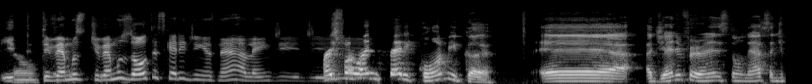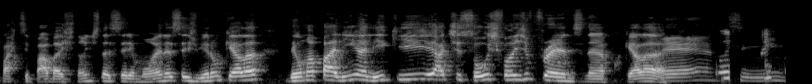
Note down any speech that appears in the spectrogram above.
E tivemos, tivemos outras queridinhas, né? Além de, de. Mas falar em série cômica, é, a Jennifer Aniston, nessa de participar bastante da cerimônia, vocês viram que ela deu uma palhinha ali que atiçou os fãs de Friends, né? Porque ela. É, sim.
